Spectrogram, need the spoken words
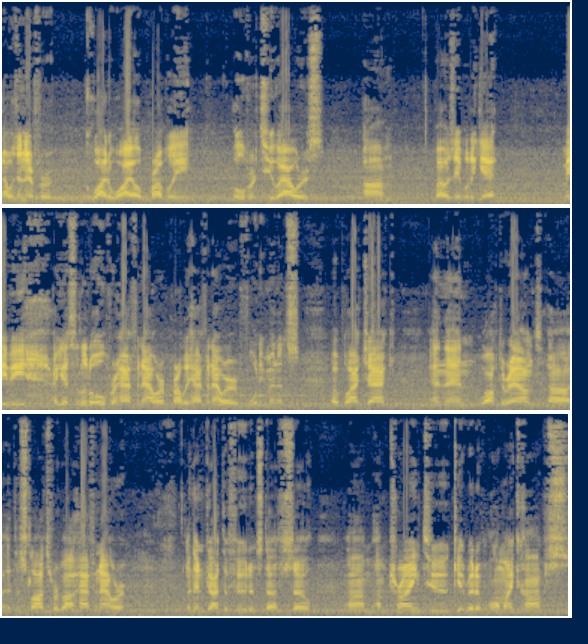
I was in there for quite a while, probably over two hours. Um, but I was able to get maybe, I guess, a little over half an hour, probably half an hour, 40 minutes of blackjack, and then walked around uh, at the slots for about half an hour and then got the food and stuff. So um, I'm trying to get rid of all my comps.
